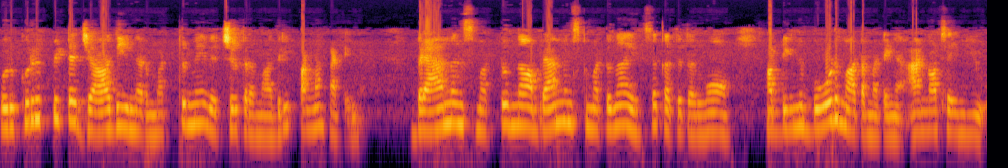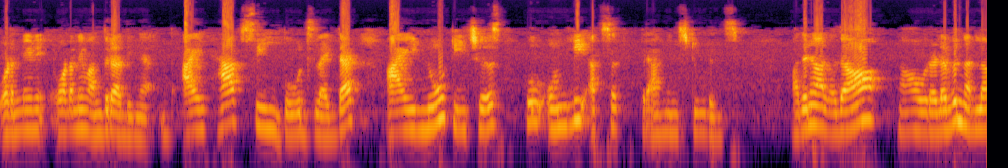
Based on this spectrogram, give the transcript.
ஒரு குறிப்பிட்ட ஜாதியினர் மட்டுமே வச்சிருக்கிற மாதிரி பண்ண மாட்டீங்க. பிராமின்ஸ் மட்டும்தான் பிராமின்ஸ்க்கு மட்டும்தான் இசை கத்து தருவோம் அப்படின்னு போர்டு மாட்ட மாட்டேங்க. ஐ நாட் சேயிங் யூ உடனே உடனே வந்துடாதீங்க. I have seen ports like that I know teachers who only accept Brahmin students அதனால தான் நான் ஓரளவு நல்லா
